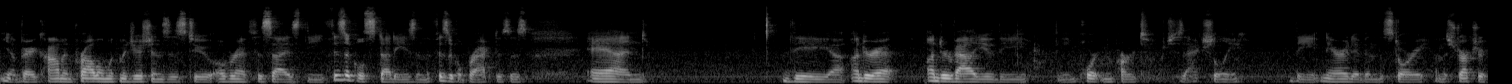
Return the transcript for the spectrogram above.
you know, very common problem with magicians is to overemphasize the physical studies and the physical practices, and the uh, under undervalue the the important part, which is actually the narrative and the story and the structure.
